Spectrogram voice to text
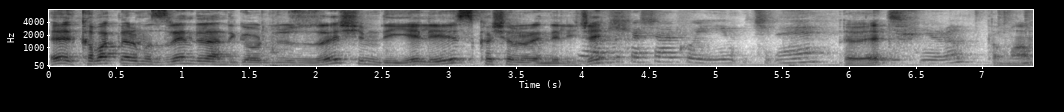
Evet kabaklarımız rendelendi gördüğünüz üzere. Şimdi Yeliz kaşarı Biraz da rendeleyecek. kaşar koyayım içine. Evet. Düşünüyorum. Tamam.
